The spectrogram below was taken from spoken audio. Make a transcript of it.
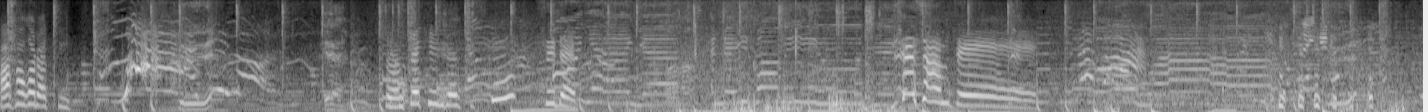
I forgot a key. Yeah. So I'm taking them to school. See them. Say something.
